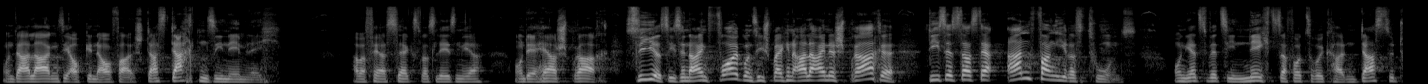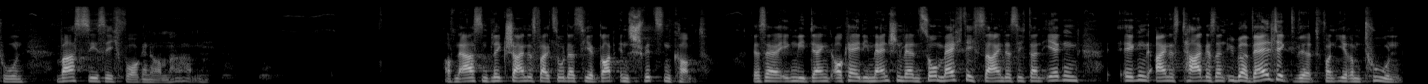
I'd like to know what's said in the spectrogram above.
Und da lagen sie auch genau falsch. Das dachten sie nämlich. Aber Vers 6, was lesen wir? Und der Herr sprach, siehe, sie sind ein Volk und sie sprechen alle eine Sprache. Dies ist das der Anfang ihres Tuns. Und jetzt wird sie nichts davor zurückhalten, das zu tun, was sie sich vorgenommen haben. Auf den ersten Blick scheint es vielleicht so, dass hier Gott ins Schwitzen kommt. Dass er irgendwie denkt, okay, die Menschen werden so mächtig sein, dass sich dann irgend, irgendeines Tages dann überwältigt wird von ihrem Tun.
